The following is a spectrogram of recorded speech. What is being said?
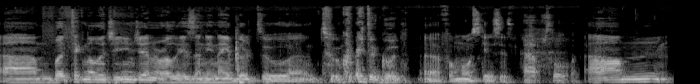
um, but technology in general is an enabler to uh, to greater good uh, for most cases. Absolutely. Um,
